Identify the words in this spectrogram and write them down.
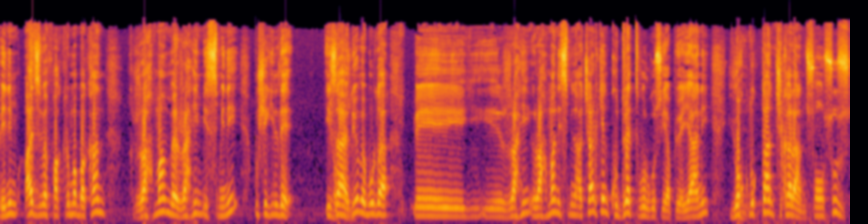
Benim acz ve fakrıma bakan Rahman ve Rahim ismini bu şekilde izah ediyor ve burada e, Rahim, Rahman ismini açarken kudret vurgusu yapıyor. Yani yokluktan çıkaran, sonsuz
